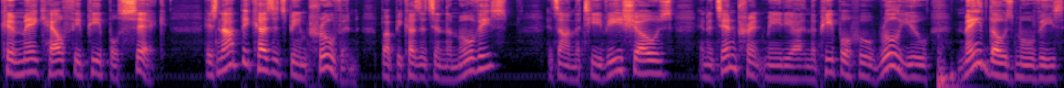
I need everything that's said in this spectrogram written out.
can make healthy people sick is not because it's being proven, but because it's in the movies, it's on the TV shows, and it's in print media, and the people who rule you made those movies,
